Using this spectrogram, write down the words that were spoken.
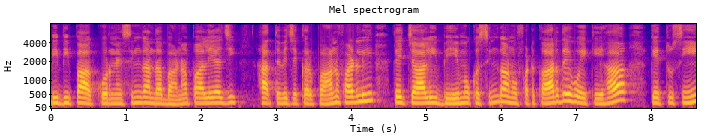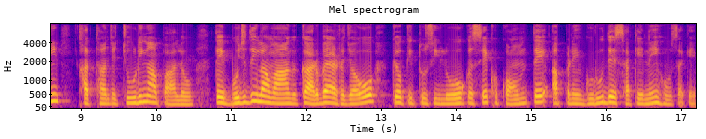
ਬੀਬੀ ਭਾਗ ਕੌਰ ਨੇ ਸਿੰਘਾਂ ਦਾ ਬਾਣਾ ਪਾ ਲਿਆ ਜੀ, ਹੱਥ ਵਿੱਚ ਕਿਰਪਾਨ ਫੜ ਲਈ ਤੇ 40 ਬੇਮੁਖ ਸਿੰਘਾਂ ਨੂੰ ਫਟਕਾਰਦੇ ਹੋਏ ਕਿਹਾ ਕਿ ਤੁਸੀਂ ਹੱਥਾਂ 'ਚ ਚੂੜੀਆਂ ਪਾ ਲਓ ਤੇ ਬੁਝਦਿਲਾਂ ਵਾਂਗ ਘਰ ਬੈਠ ਜਾਓ, ਕਿਉਂਕਿ ਤੁਸੀਂ ਲੋਕ ਸਿੱਖ ਕੌਮ ਤੇ ਆਪਣੇ ਗੁਰੂ ਦੇ ਸਕੇ ਨਹੀਂ ਹੋ ਸਕੇ।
